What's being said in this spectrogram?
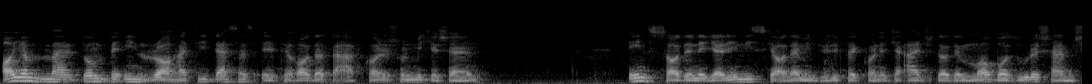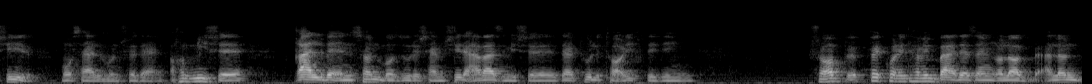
آیا مردم به این راحتی دست از اعتقادات و افکارشون می‌کشن؟ این ساده نگری نیست که آدم اینجوری فکر کنه که اجداد ما با زور شمشیر مسلمون شدن. آخه میشه؟ قلب انسان با زور شمشیر عوض میشه. در طول تاریخ دیدین. شما فکر کنید همین بعد از انقلاب الان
